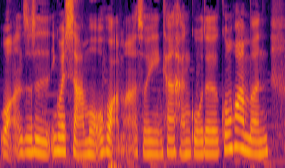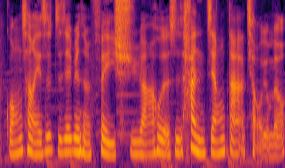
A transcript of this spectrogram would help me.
往，就是因为沙漠化嘛，所以你看韩国的光化门广场也是直接变成废墟啊，或者是汉江大桥有没有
